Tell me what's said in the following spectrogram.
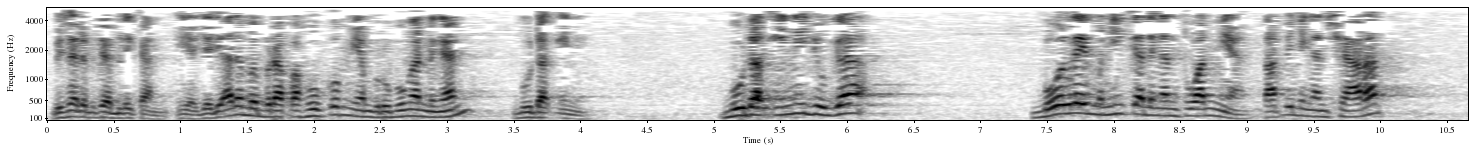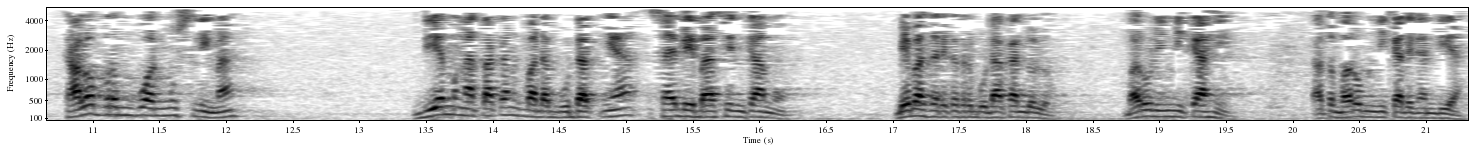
Bisa diperjualbelikan. Iya, jadi ada beberapa hukum yang berhubungan dengan budak ini. Budak ini juga boleh menikah dengan tuannya, tapi dengan syarat kalau perempuan muslimah dia mengatakan kepada budaknya, "Saya bebasin kamu." Bebas dari keterbudakan dulu, baru dinikahi atau baru menikah dengan dia.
